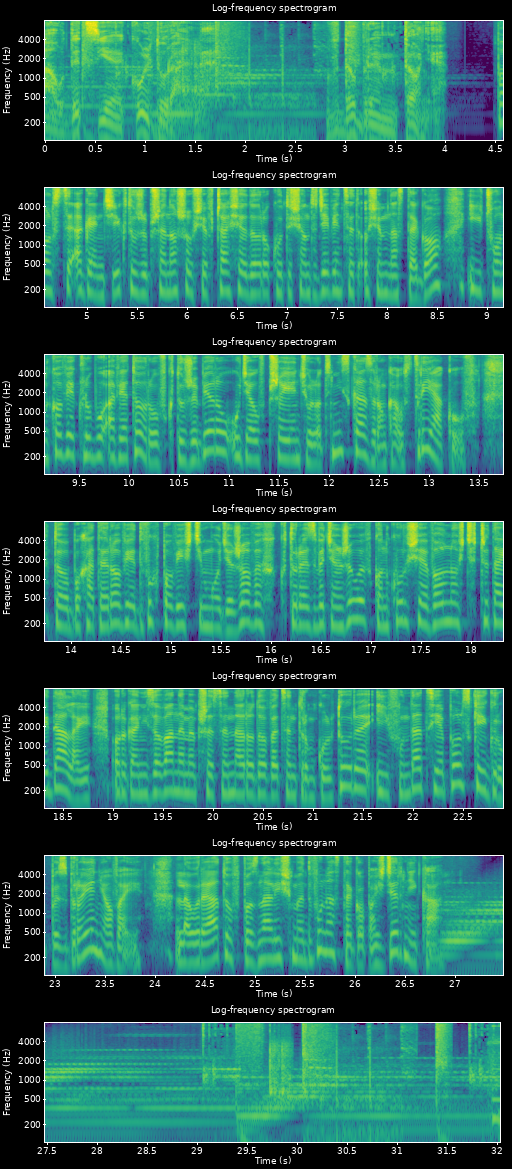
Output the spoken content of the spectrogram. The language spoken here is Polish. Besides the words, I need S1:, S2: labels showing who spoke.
S1: Audycje kulturalne w dobrym tonie.
S2: Polscy agenci, którzy przenoszą się w czasie do roku 1918 i członkowie klubu awiatorów, którzy biorą udział w przejęciu lotniska z rąk Austriaków. To bohaterowie dwóch powieści młodzieżowych, które zwyciężyły w konkursie Wolność Czytaj Dalej, organizowanym przez Narodowe Centrum Kultury i Fundację Polskiej Grupy Zbrojeniowej. Laureatów poznaliśmy 12 października.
